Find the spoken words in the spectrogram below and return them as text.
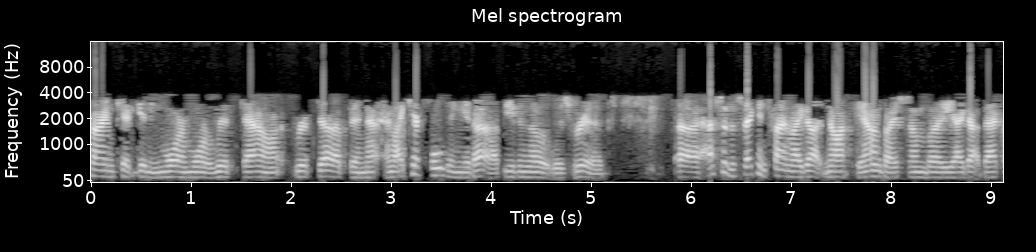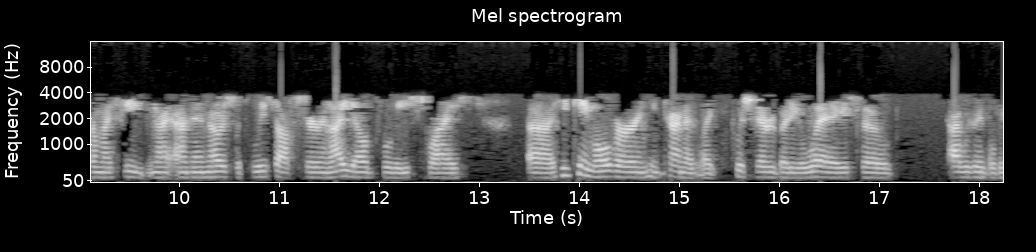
sign kept getting more and more ripped out, ripped up, and and I kept holding it up even though it was ripped. Uh, after the second time I got knocked down by somebody, I got back on my feet and I, and I noticed a police officer and I yelled police twice. Uh, he came over and he kind of like pushed everybody away, so I was able to,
